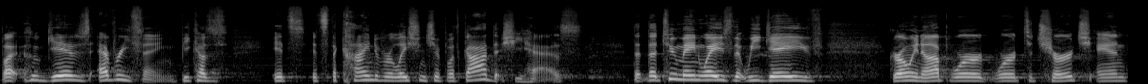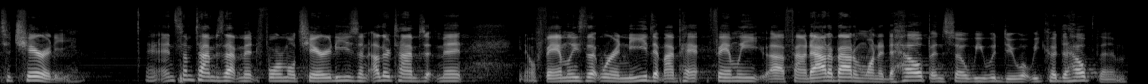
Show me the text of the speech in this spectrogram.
but who gives everything because it's, it's the kind of relationship with God that she has. The, the two main ways that we gave growing up were, were to church and to charity. And sometimes that meant formal charities, and other times it meant you know, families that were in need that my pa- family uh, found out about and wanted to help, and so we would do what we could to help them.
